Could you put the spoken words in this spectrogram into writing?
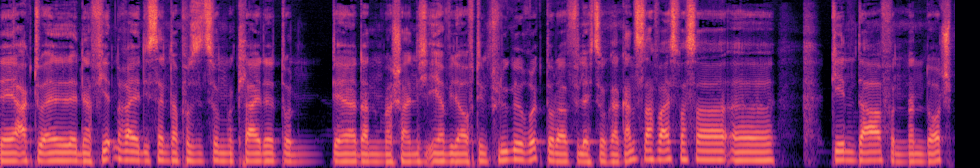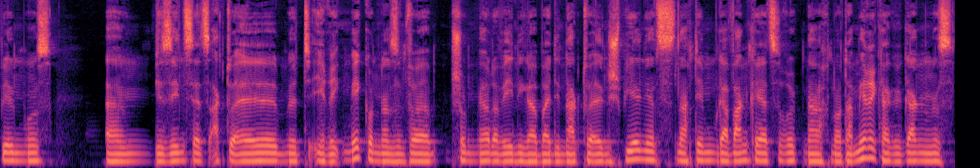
der ja aktuell in der vierten Reihe die Center-Position bekleidet und der dann wahrscheinlich eher wieder auf den Flügel rückt oder vielleicht sogar ganz nach Weißwasser äh, gehen darf und dann dort spielen muss. Ähm, wir sehen es jetzt aktuell mit Erik Mick und dann sind wir schon mehr oder weniger bei den aktuellen Spielen. Jetzt, nachdem Gawanke ja zurück nach Nordamerika gegangen ist,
